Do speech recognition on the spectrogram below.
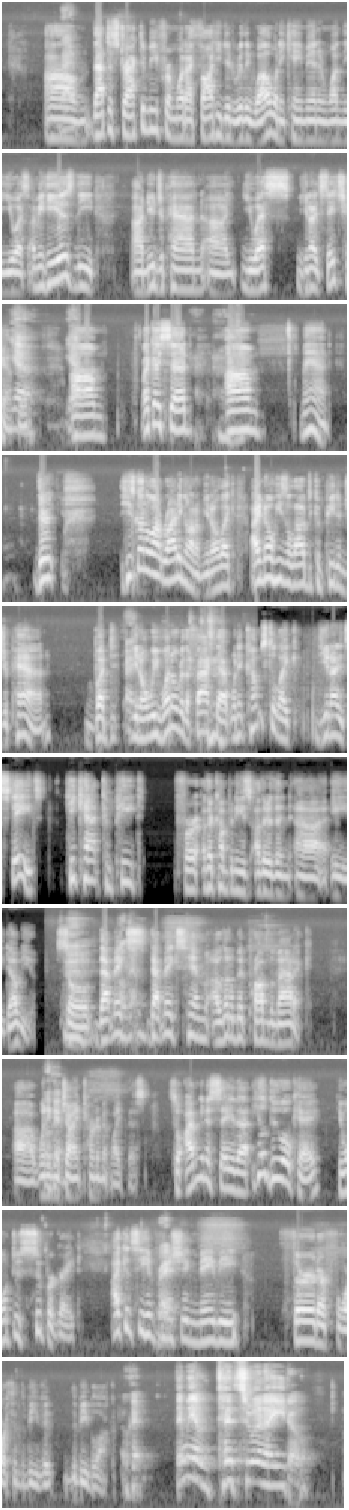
Um, That distracted me from what I thought he did really well when he came in and won the U.S. I mean, he is the uh, New Japan uh, U.S. United States champion. Yeah. Yeah. Um, like I said, um, man, there, he's got a lot riding on him. You know, like I know he's allowed to compete in Japan, but Right. you know, we went over the fact that when it comes to like the United States, he can't compete for other companies other than uh, AEW. So that makes Okay. that makes him a little bit problematic, uh, winning a giant tournament like this. So I'm going to say that he'll do okay. He won't do super great. I can see him Right. finishing maybe third or fourth in the B the B block. okay. Then we have Tetsuya Naito.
